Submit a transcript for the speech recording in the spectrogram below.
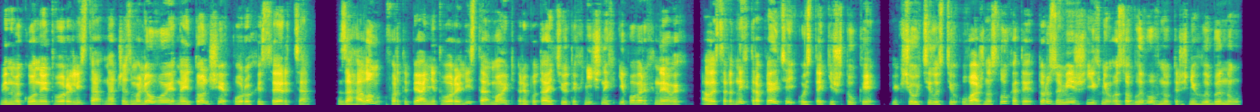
Він виконує твори ліста, наче змальовує найтонші порохи серця. Загалом фортепіанні твори ліста мають репутацію технічних і поверхневих, але серед них трапляються й ось такі штуки. Якщо у цілості уважно слухати, то розумієш їхню особливу внутрішню глибину,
